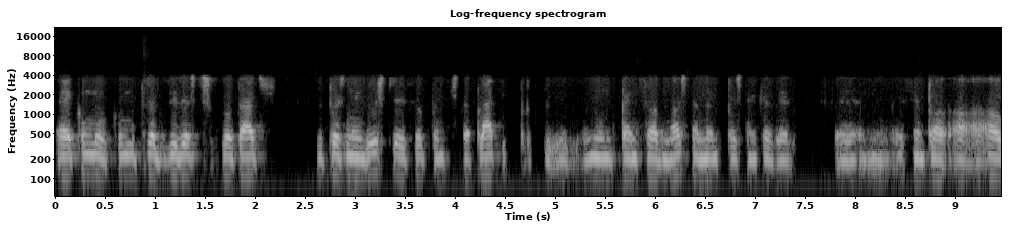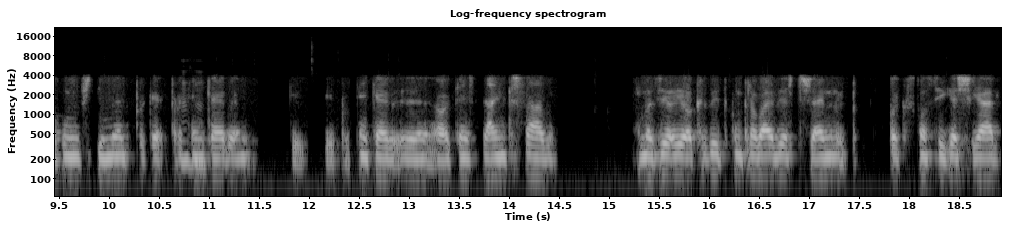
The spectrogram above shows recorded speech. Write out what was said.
é como, como traduzir estes resultados depois na indústria, isso é do ponto de vista prático, porque não depende só de nós, também depois tem que haver é, sempre algum investimento para, para quem uhum. quer, que, para quem quer ou quem está interessado. Mas eu, eu acredito que um trabalho deste género, para que se consiga chegar eh,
